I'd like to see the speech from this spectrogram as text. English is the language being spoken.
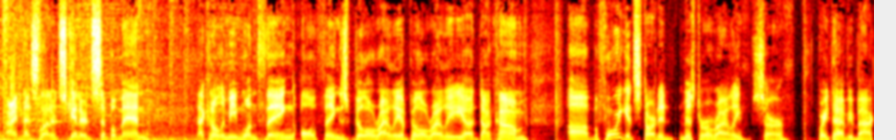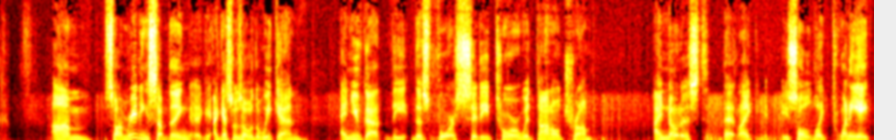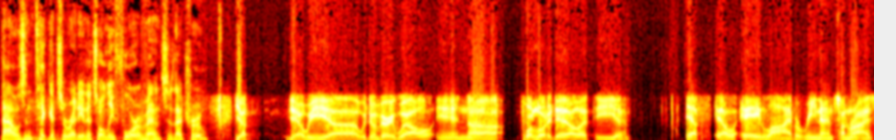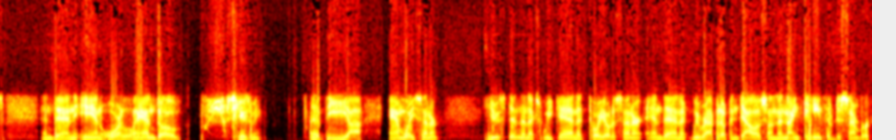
All right, that's Lynyrd Skynyrd, Simple Man. That can only mean one thing all things Bill O'Reilly at BillO'Reilly.com. Uh, before we get started, Mr. O'Reilly, sir, great to have you back. Um, so I'm reading something, I guess it was over the weekend, and you've got the this four city tour with Donald Trump. I noticed that like you sold like 28,000 tickets already and it's only four events. Is that true? Yep. Yeah, we uh, we're doing very well in uh, Fort Lauderdale at the uh, FLA Live Arena in Sunrise, and then in Orlando. excuse me, at the uh, Amway Center. Houston the next weekend at Toyota Center, and then we wrap it up in Dallas on the 19th of December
